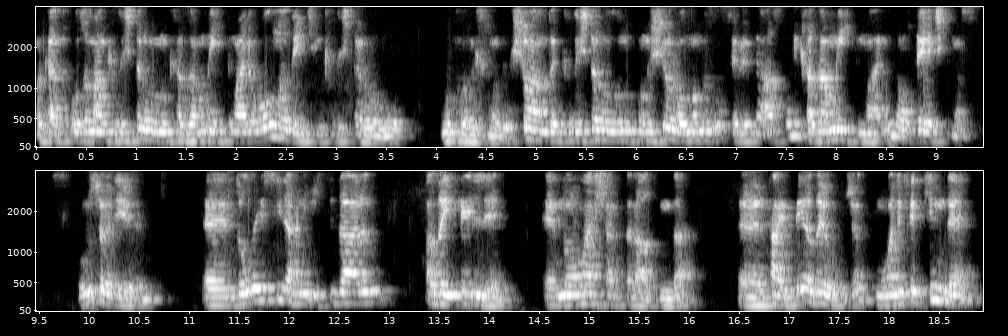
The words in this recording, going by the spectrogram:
Fakat o zaman Kılıçdaroğlu'nun kazanma ihtimali olmadığı için Kılıçdaroğlu bu konuşmadık. Şu anda Kılıçdaroğlu'nu konuşuyor olmamızın sebebi aslında bir kazanma ihtimalinin ortaya çıkması. Bunu söyleyelim. E, dolayısıyla hani iktidarın adayı belli. E, normal şartlar altında e, Tayyip Bey aday olacak. Muhalefetin de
